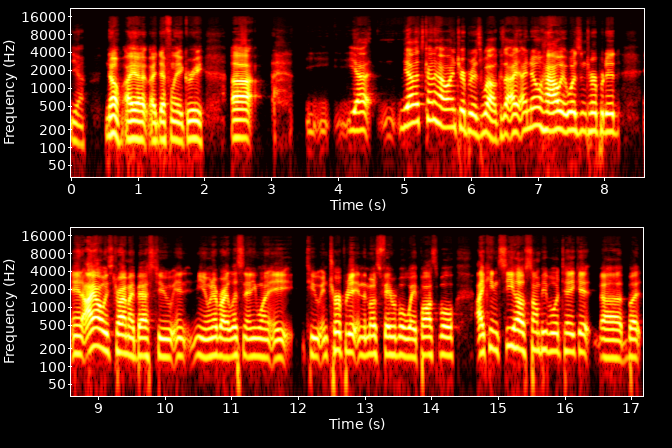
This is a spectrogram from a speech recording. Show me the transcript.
Yeah, no, I uh, I definitely agree. Uh, Yeah, yeah, that's kind of how I interpret it as well because I, I know how it was interpreted, and I always try my best to, in, you know, whenever I listen to anyone, a, to interpret it in the most favorable way possible. I can see how some people would take it, uh, but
